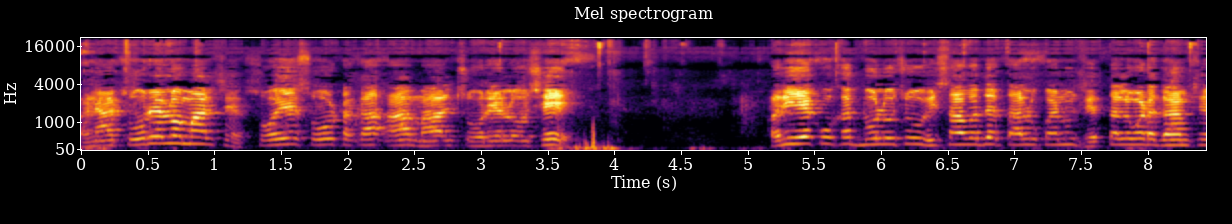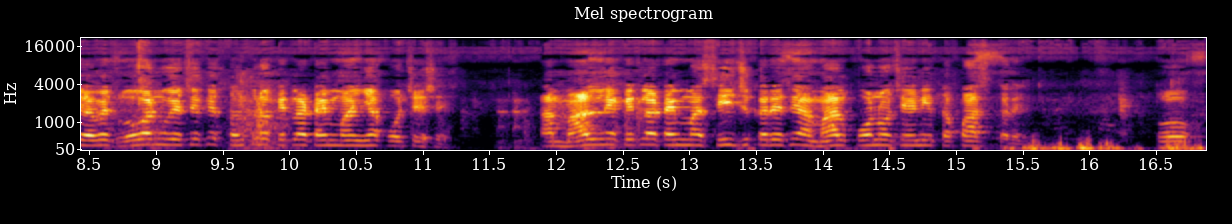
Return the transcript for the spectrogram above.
અને આ ચોરેલો માલ છે. સો એ સો ટકા આ માલ ચોરેલો છે. ફરી એક વખત બોલું છું, વિસાવદર તાલુકાનું જેતલવડ ગામ છે. હવે જોવાનું એ છે કે તંત્ર કેટલા ટાઈમમાં અહીંયા પહોંચે છે. આ માલને કેટલા ટાઈમમાં સીઝ કરે છે, આ માલ કોનો છે એની તપાસ કરે. તો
